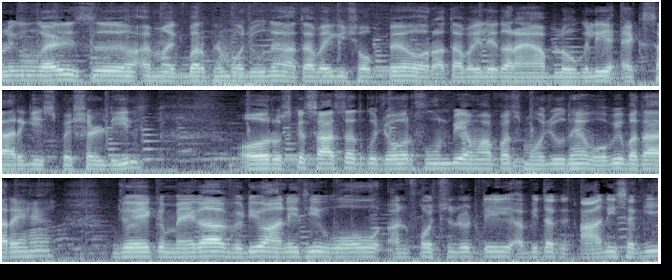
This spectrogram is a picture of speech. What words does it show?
Aslam guys हम एक बार फिर मौजूद हैं आता भाई की शॉप पे और आता भाई लेकर आए आप लोगों के लिए आर की स्पेशल डील और उसके साथ साथ कुछ और फ़ोन भी हमारे पास मौजूद हैं, वो भी बता रहे हैं। जो एक मेगा वीडियो आनी थी, वो अनफॉर्चुनेटली अभी तक आ नहीं सकी,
